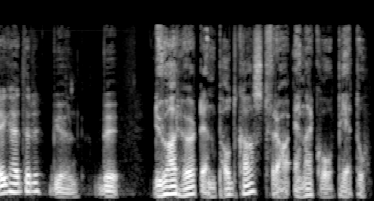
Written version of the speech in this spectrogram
Jeg heter Bjørn Bø. Du har hørt en podkast fra NRK P2.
